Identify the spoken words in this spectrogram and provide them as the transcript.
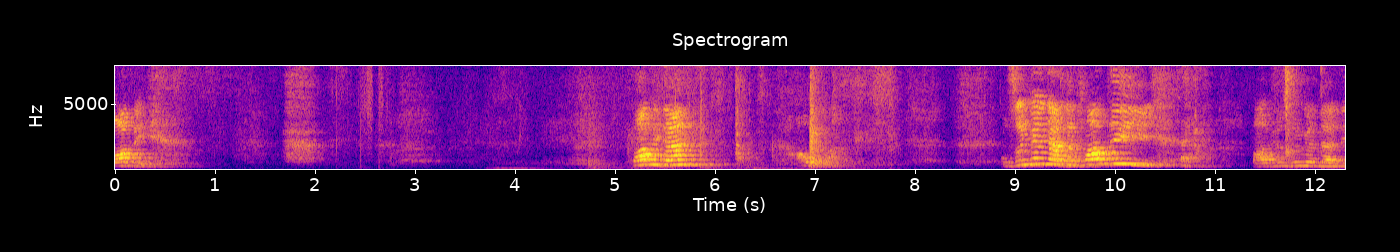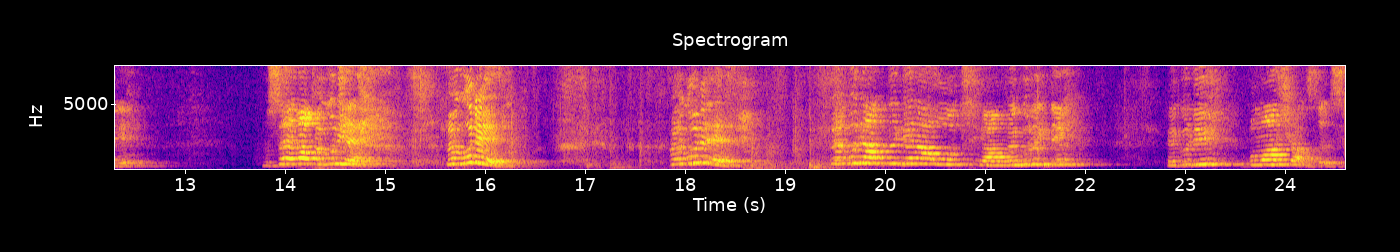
Fabri. Fabri'den Allah. Uzun gönderdim Fabri. Fabri uzun gönderdi. Musa Feguli. Feguli. Feguli. Feguli attı gene out. Ya Feguli gitti. Feguli bu maç şanssız.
